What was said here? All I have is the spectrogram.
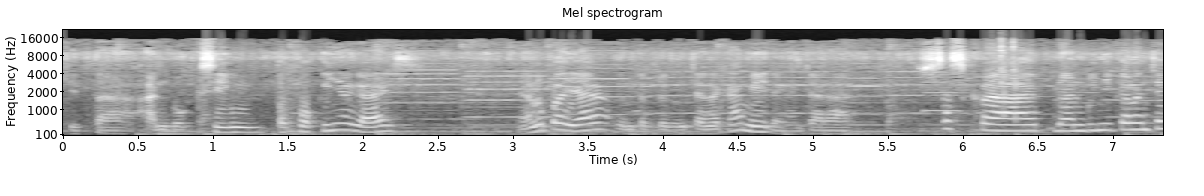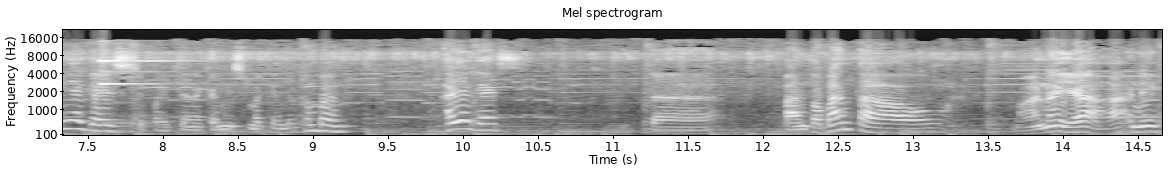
kita unboxing topokinya guys, jangan lupa ya untuk dukung channel kami dengan cara subscribe dan bunyikan loncengnya guys supaya channel kami semakin berkembang. Ayo guys, kita pantau-pantau. Mana ya A nih?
